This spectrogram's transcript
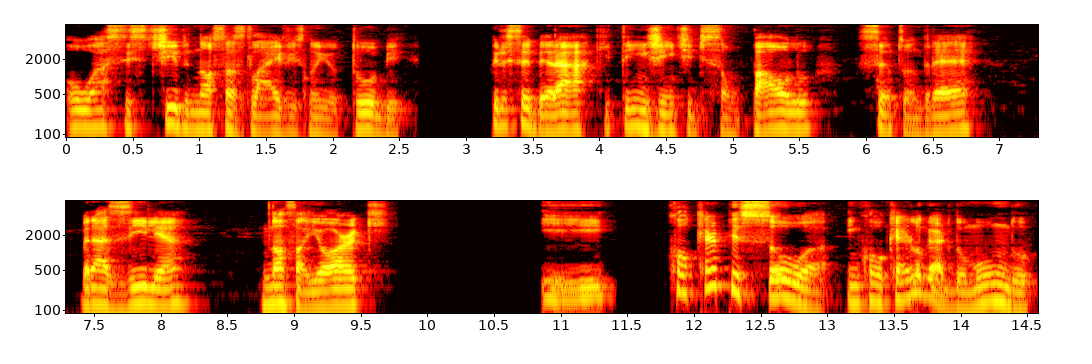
ou assistir nossas lives no YouTube, perceberá que tem gente de São Paulo, Santo André, Brasília, Nova York e qualquer pessoa em qualquer lugar do mundo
